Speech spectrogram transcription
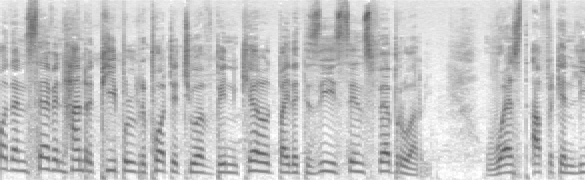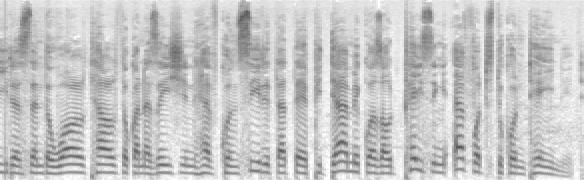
More than 700 people reported to have been killed by the disease since February. West African leaders and the World Health Organization have conceded that the epidemic was outpacing efforts to contain it.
